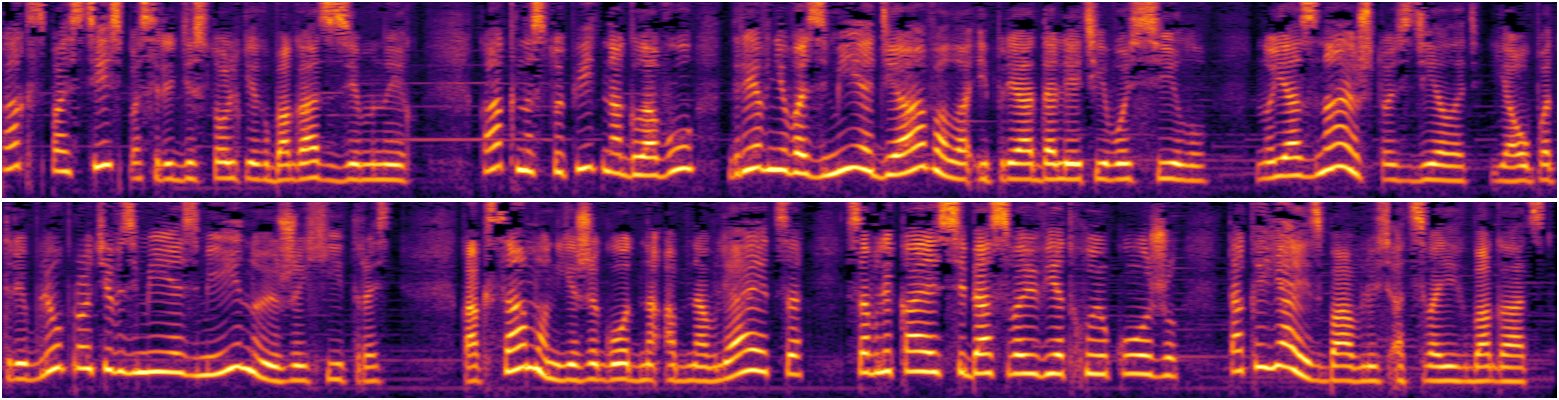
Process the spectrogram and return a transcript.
«Как спастись посреди стольких богатств земных? Как наступить на главу древнего змея-дьявола и преодолеть его силу? Но я знаю, что сделать. Я употреблю против змея змеиную же хитрость. Как сам он ежегодно обновляется, совлекая с себя свою ветхую кожу, так и я избавлюсь от своих богатств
